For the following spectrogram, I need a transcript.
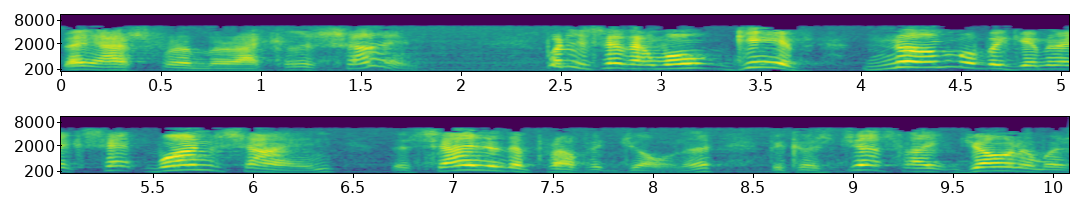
they ask for a miraculous sign. But He said, I won't give. None will be given except one sign, the sign of the prophet Jonah, because just like Jonah was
